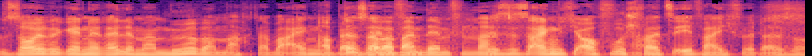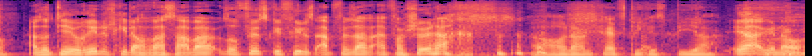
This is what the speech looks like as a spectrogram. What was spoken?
Säure generell immer mürber macht, aber eigentlich Ob das aber beim Dämpfen macht. ist es eigentlich auch wurscht, weil es eh weich wird, also Also theoretisch geht auch Wasser, aber so fürs Gefühl ist Apfelsaft einfach schöner. ja, oder ein kräftiges Bier. Ja, genau.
